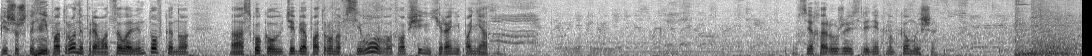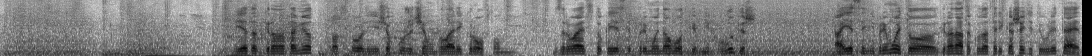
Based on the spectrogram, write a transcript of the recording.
пишут, что не патроны прям, а целая винтовка, но а, сколько у тебя патронов всего, вот вообще ни хера не. У всех оружие средняя кнопка мыши. И этот гранатомет подствольный еще хуже, чем у Ларри Крофт. Он взрывается только если прямой наводкой в них влупишь. А если не прямой, то граната куда-то рикошетит и улетает.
